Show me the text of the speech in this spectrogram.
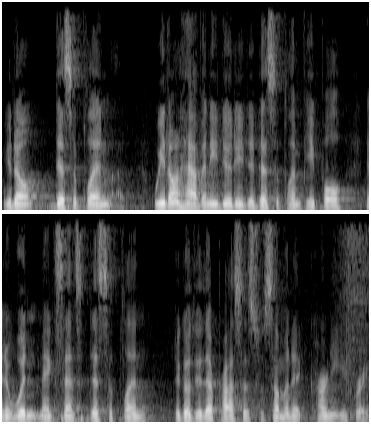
You don't discipline, we don't have any duty to discipline people, and it wouldn't make sense to discipline to go through that process with someone at Kearney E-Free.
